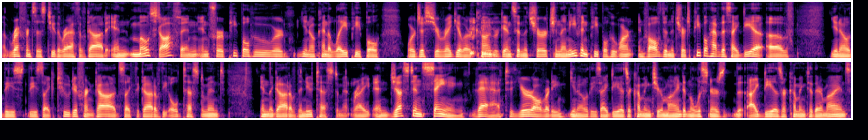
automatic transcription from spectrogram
uh, references to the wrath of God, and most often, and for people who are you know kind of lay people or just your regular congregants in the church, and then even people who aren't involved in the church, people have this idea of you know these these like two different gods like the god of the old testament and the god of the new testament right? And just in saying that you're already you know these ideas are coming to your mind and the listeners the ideas are coming to their minds.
